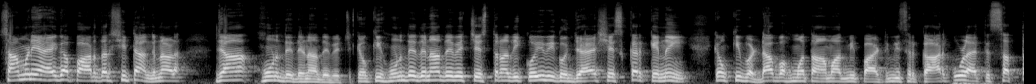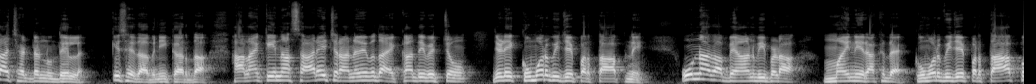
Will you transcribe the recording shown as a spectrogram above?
ਸਾਹਮਣੇ ਆਏਗਾ ਪਾਰਦਰਸ਼ੀ ਢੰਗ ਨਾਲ, ਜਾਂ ਹੁਣ ਦੇ ਦਿਨਾਂ ਦੇ ਵਿੱਚ। ਕਿਉਂਕਿ ਹੁਣ ਦੇ ਦਿਨਾਂ ਦੇ ਵਿੱਚ ਇਸ ਤਰ੍ਹਾਂ ਦੀ ਕੋਈ ਵੀ ਗੁੰਜਾਇਸ਼ ਇਸ ਕਰਕੇ ਨਹੀਂ, ਕਿਉਂਕਿ ਵੱਡਾ ਬਹੁਮਤ ਆਮ ਆਦਮੀ ਪਾਰਟੀ ਦੀ ਸਰਕਾਰ ਕੋਲ ਹੈ ਤੇ ਸੱਤਾ ਛੱਡਣ ਨੂੰ ਦਿਲ ਕਿਸੇ ਦਾ ਵੀ ਨਹੀਂ ਕਰਦਾ। ਹਾਲਾਂਕਿ ਇਹਨਾਂ ਸਾਰੇ 94 ਵਿਧਾਇਕਾਂ ਦੇ ਵਿੱਚੋਂ ਜਿਹੜੇ ਕੁਮਰ ਵਿਜੇ ਪ੍ਰਤਾਪ ਨੇ, ਉਹਨਾਂ ਦਾ ਬਿਆਨ ਵੀ ਬੜਾ ਮਾਇਨੇ ਰੱਖਦਾ ਹੈ। ਕੁਮਰ ਵਿਜੇ ਪ੍ਰਤਾਪ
